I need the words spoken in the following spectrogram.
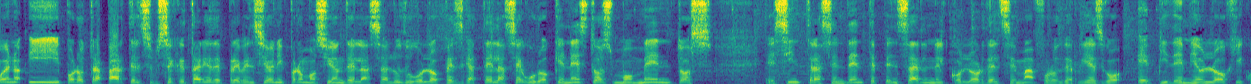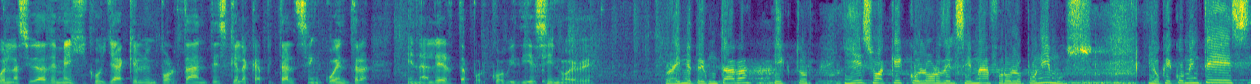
Bueno, y por otra parte, el subsecretario de Prevención y Promoción de la Salud, Hugo López Gatel, aseguró que en estos momentos es intrascendente pensar en el color del semáforo de riesgo epidemiológico en la Ciudad de México, ya que lo importante es que la capital se encuentra en alerta por COVID-19. Por ahí me preguntaba Héctor, ¿y eso a qué color del semáforo lo ponemos? lo que comenté es,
